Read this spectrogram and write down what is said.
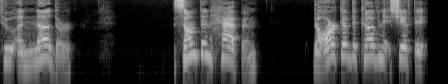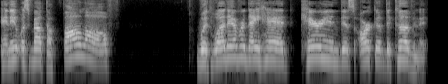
to another, something happened the Ark of the Covenant shifted and it was about to fall off with whatever they had carrying this Ark of the Covenant.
